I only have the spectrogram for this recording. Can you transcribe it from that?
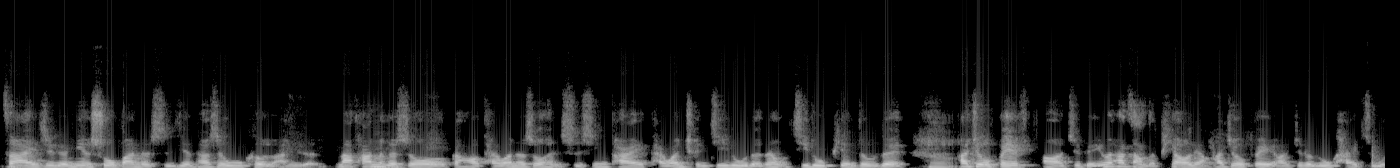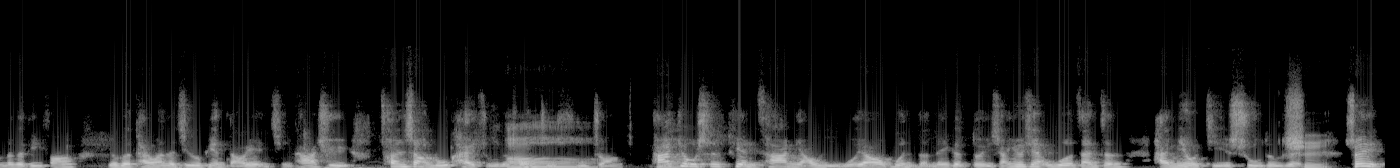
在这个念硕班的时间，他是乌克兰人，那他那个时候刚好台湾的时候很时兴拍台湾全纪录的那种纪录片，对不对？嗯，他就被啊这个，因为他长得漂亮，他就被啊这个卢凯族那个地方有个台湾的纪录片导演请他去穿上卢凯族的公主服装，哦、他就是片插鸟语我要问的那个对象，因为现在乌俄战争还没有结束，对不对？是，所以。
